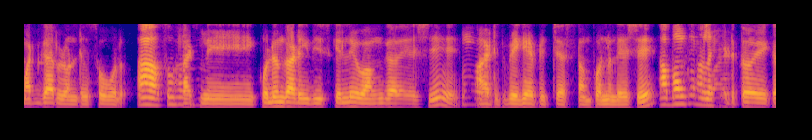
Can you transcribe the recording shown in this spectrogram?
మడ్గారులు ఉంటాయి సూపర్ వాటిని కొలుంగాడికి తీసుకెళ్ళి వంగ వేసి వాటికి బిగేపిచ్చేస్తాం పన్నులు వేసి ఆ బొంకరలే వాటితో ఇక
